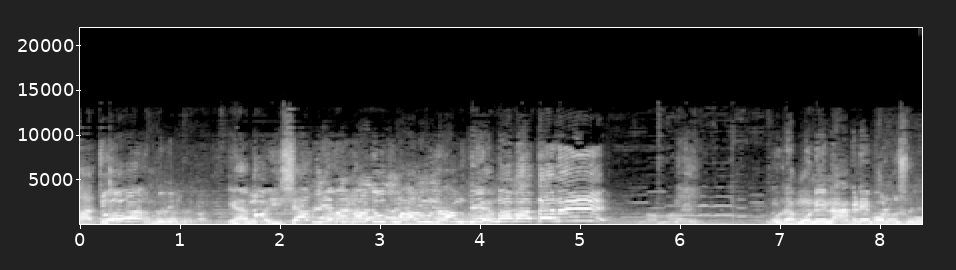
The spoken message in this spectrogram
સાચું એનો હિસાબ લેવા ના દઉં મારું નામ દેહમાં માતા નહીં. હું રમુની નાગણી બોલું છું.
